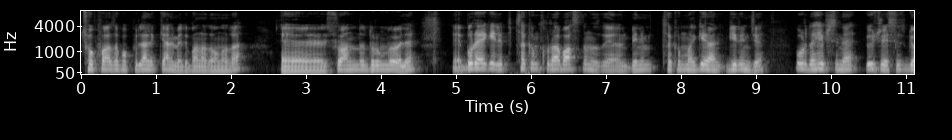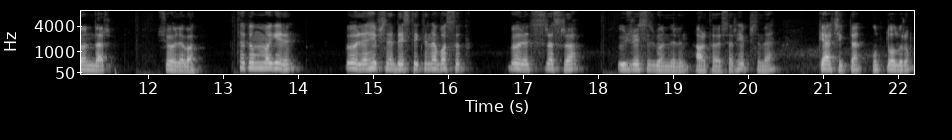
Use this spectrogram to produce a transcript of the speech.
çok fazla popülerlik gelmedi bana da ona da. Ee, şu anda durum böyle. Ee, buraya gelip takım kura bastığınızda yani benim takıma giren girince burada hepsine ücretsiz gönder. Şöyle bak. Takımıma gelin. Böyle hepsine desteklerine basıp böyle sıra sıra ücretsiz gönderin arkadaşlar hepsine. Gerçekten mutlu olurum.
